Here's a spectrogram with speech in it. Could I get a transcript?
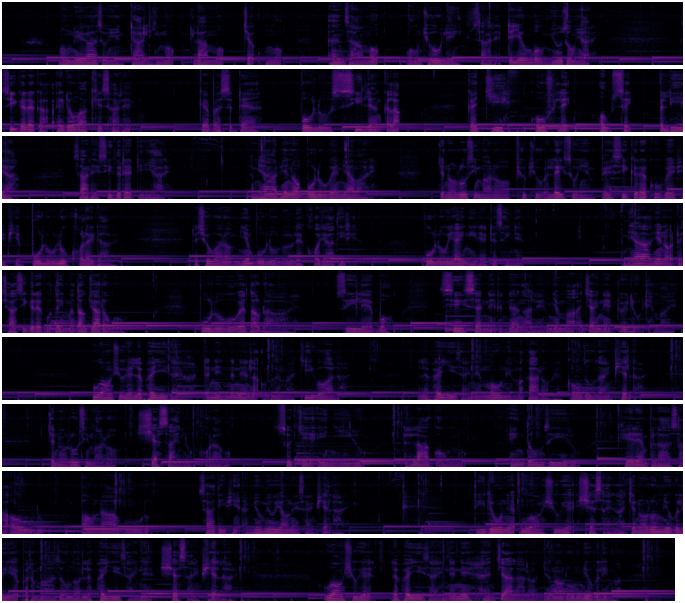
မုံတွေကဆိုရင်ဒါလီမုတ်လာမုတ်ကြောက်မုတ်အန်စာမုတ်မုံချိုးလိန်စားတဲ့တရုံပုံမျိုးစုံရတယ်စီဂရက်ကအဲ့တုန်းကခေတ်စားတဲ့ကက်ပစတန်ပိုလိုစီလန်ကလောက်ကကြီးကိုဖလိတ်မုတ်စိတ်ပလီယာစားတဲ့စီဂရက်တွေရတယ်အများအပြားတော့ပိုလိုပဲများပါတယ်ကျွန်တော်တို့စီမှာတော့ဖြူဖြူအလိတ်ဆိုရင်ဘယ်စီဂရက်ကိုပဲဖြစ်ဖြစ်ပိုလိုလို့ခေါ်လိုက်တာပဲ တချို့ကတော့မြင်းပိုလိုလို့လည်းခေါ်ကြသေးတယ်ပိုလိုရိုက်နေတဲ့တစိမ့်နဲ့အများအားဖြင့်တော့တခြားစီကရက်ကိုသိမတော့ကြတော့ဘူးပူလူကိုပဲတောက်တာပါပဲဈေးလဲပေါ်စီးဆက်နဲ့အနှံ့ကလည်းမြန်မာအကြိုက်နဲ့တွေ့လို့ထင်ပါရဲ့ဥအောင်ရှူရဲ့လက်ဖက်ရည်ဆိုင်ဟာတနည်းနှစ်နှစ်လောက်အတွင်းမှာကြီးပွားလာတယ်လက်ဖက်ရည်ဆိုင်နဲ့မုံနဲ့မကတော့ပဲကုံစုံဆိုင်ဖြစ်လာတယ်ကျွန်တော်တို့စီမှာတော့ရှက်ဆိုင်လို့ခေါ်တာပေါ့စွတ်ကျေအင်ကြီးတို့ အလှကုံတို့အိမ်သုံးစီးတို့ခဲတံပလာစာအုပ်တို့ပေါင်နာဘူးတို့စစသည်ဖြင့်အမျိုးမျိုးရောင်းတဲ့ဆိုင်ဖြစ်လာတယ်ဒီလိုနဲ့ဥအောင်ရှူရဲ့ရှက်ဆိုင်ကကျွန်တော်တို့မြို့ကလေးရဲ့ပထမဆုံးသောလက်ဖက်ရည်ဆိုင်နဲ့ရှက်ဆိုင်ဖြစ်လာတယ်ဥအောင်ရှူရဲ့လက်ဖက်ရည်ဆိုင်နည်းနည်းဟန်ကြလာတော့ကျွန်တော်တို့မြို့ကလေးမှာ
